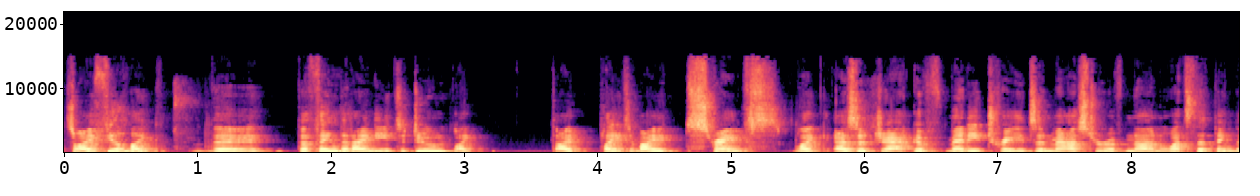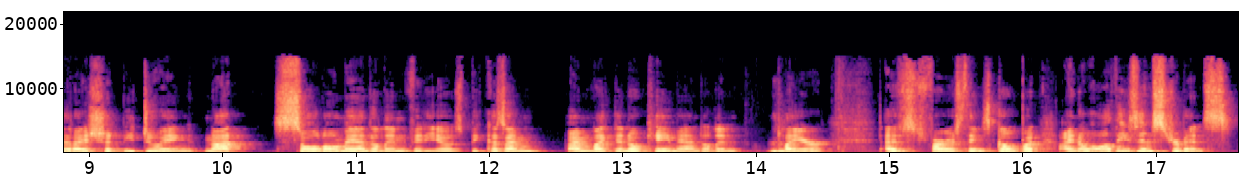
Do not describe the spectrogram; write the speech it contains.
so I feel like the the thing that I need to do, like I play to my strengths, like as a jack of many trades and master of none. What's the thing that I should be doing? Not solo mandolin videos because I'm I'm like an okay mandolin player as far as things go, but I know all these instruments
